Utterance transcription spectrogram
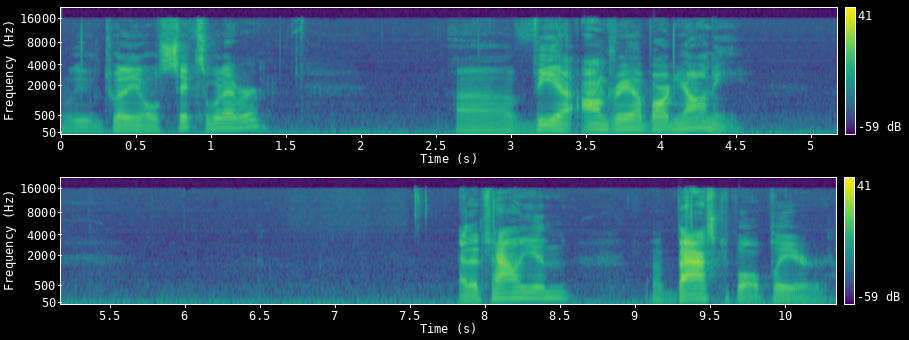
2006 or whatever, uh, via Andrea Bargnani, an Italian basketball player,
